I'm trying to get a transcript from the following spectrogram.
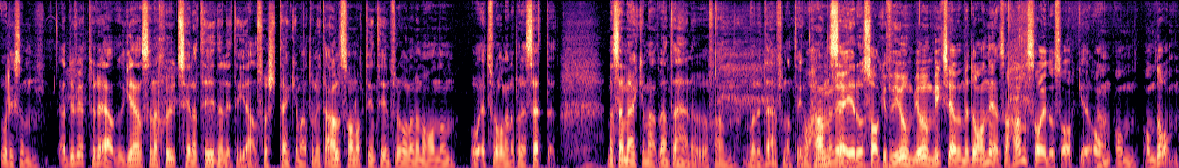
och liksom, ja, du vet hur det är, gränserna skjuts hela tiden lite grann. Först tänker man att hon inte alls har något intimt förhållande med honom och ett förhållande på det sättet. Men sen märker man att vänta här nu, vad fan var det där för någonting? Och han det- säger då saker, för um, jag umgicks ju även med Daniel, så han sa ju då saker om, om, om dem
